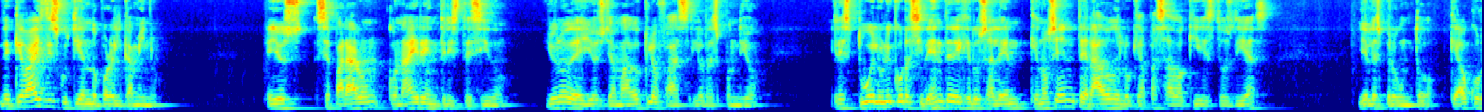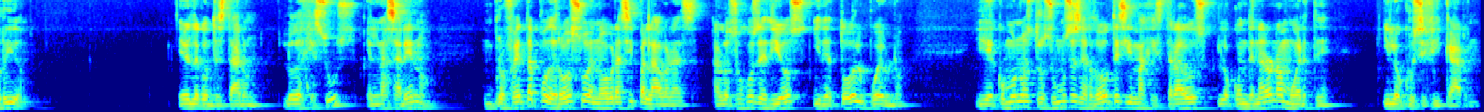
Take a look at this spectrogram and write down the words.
¿de qué vais discutiendo por el camino? Ellos se pararon con aire entristecido, y uno de ellos, llamado Cleofás, le respondió, ¿Eres tú el único residente de Jerusalén que no se ha enterado de lo que ha pasado aquí estos días? Y él les preguntó, ¿qué ha ocurrido? Ellos le contestaron, lo de Jesús, el Nazareno, un profeta poderoso en obras y palabras, a los ojos de Dios y de todo el pueblo, y de cómo nuestros sumos sacerdotes y magistrados lo condenaron a muerte y lo crucificaron.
